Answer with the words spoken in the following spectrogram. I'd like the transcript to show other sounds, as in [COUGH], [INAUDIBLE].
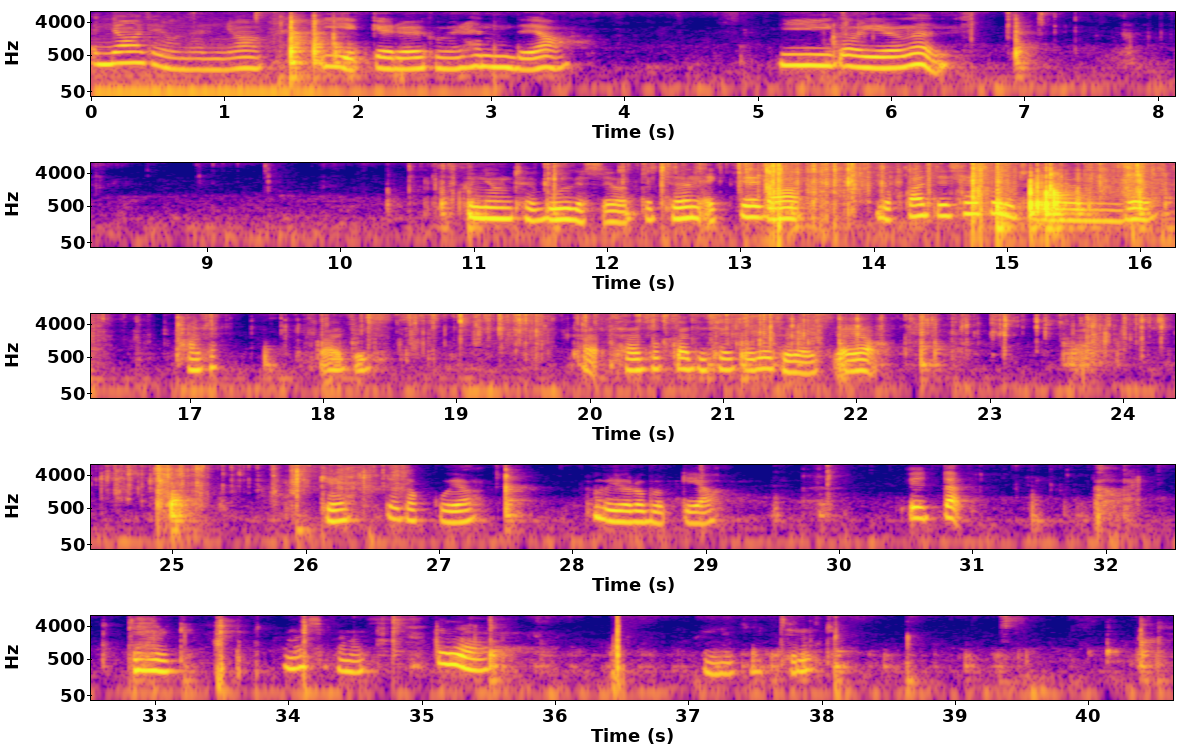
안녕하세요. 오늘은요 이 액계를 구매를 했는데요. 이거 이름은 그냥 잘 모르겠어요. 어쨌든 액계가 몇 가지 색으로 들어있는데 다섯 가지 다, 다섯 가지 색으로 들어있어요. 이렇게 뜯었고요. 한번 열어볼게요. 일단 이렇게 하나씩 하나씩 우와 밑에를 좀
